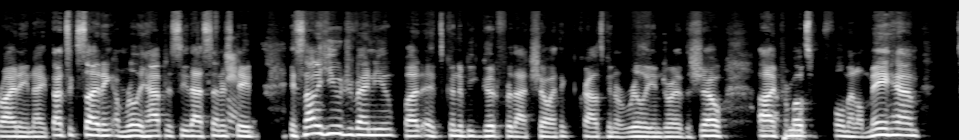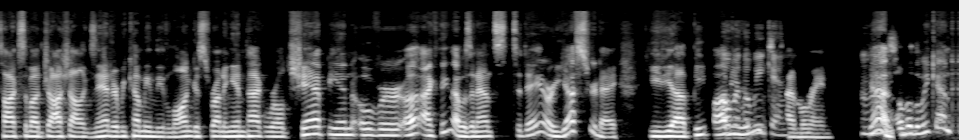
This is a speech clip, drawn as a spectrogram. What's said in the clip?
Friday night. That's exciting. I'm really happy to see that center stage. It's not a huge venue, but it's going to be good for that show. I think the crowd's going to really enjoy the show. Uh, it promotes Full Metal Mayhem. Talks about Josh Alexander becoming the longest running Impact World Champion over. Uh, I think that was announced today or yesterday. He uh, beat Bobby Over the weekend. title reign. Mhm. Yeah, it's over the weekend.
